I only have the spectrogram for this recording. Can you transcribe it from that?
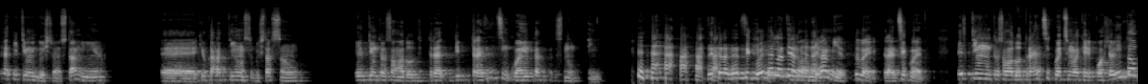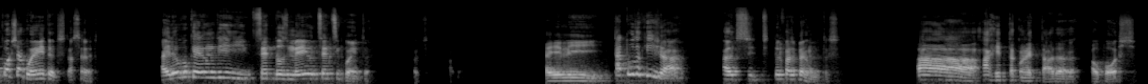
Ele aqui tinha uma indústria antes da minha, é, que o cara tinha uma subestação. Ele tinha um transformador de, tre- de 350. Eu disse, não tinha. De 350 ele não tinha, não. Tinha na minha, tudo bem, 350. Ele tinha um transformador 350 em cima daquele poste ali, então o poste aguenta. Eu disse, tá certo. Aí eu vou querer um de 112,5 ou de 150. Eu disse, tá. Aí ele, tá tudo aqui já. Aí eu disse, lhe fazer perguntas. A, a rede tá conectada ao poste?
